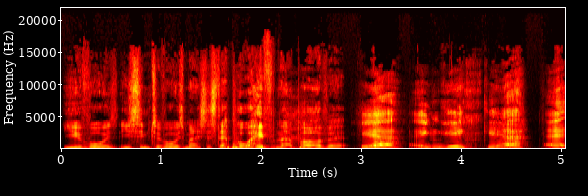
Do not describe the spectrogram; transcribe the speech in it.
you've always, you seem to have always managed to step away from that part of it. Yeah, yeah. Uh,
